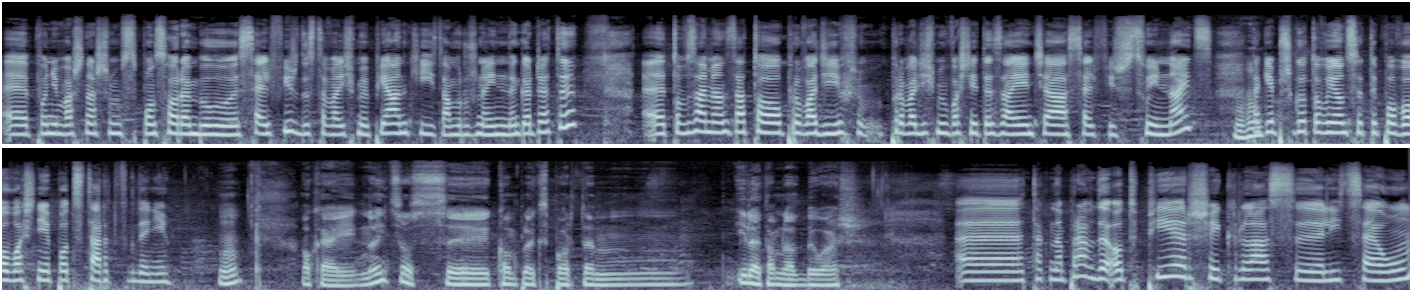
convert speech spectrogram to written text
e, ponieważ naszym sponsorem był Selfish, dostawaliśmy pianki i tam różne inne gadżety. E, to w zamian za to prowadziliśmy, prowadziliśmy właśnie te zajęcia Selfish Swim Nights, Mhm. takie przygotowujące typowo właśnie pod start w Gdyni. Okej, no i co z y, kompleks sportem? Ile tam lat byłaś? E, tak naprawdę od pierwszej klasy liceum,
